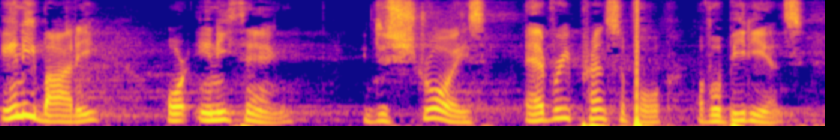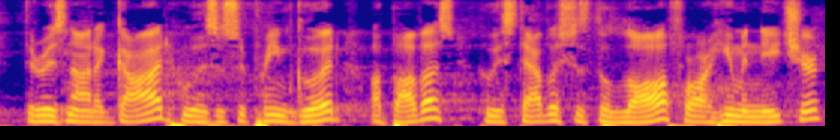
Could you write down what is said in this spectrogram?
anybody or anything. It destroys every principle of obedience. There is not a God who is a supreme good above us, who establishes the law for our human nature.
